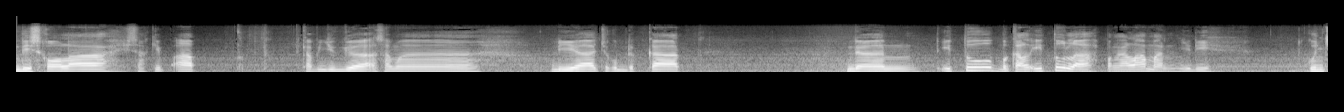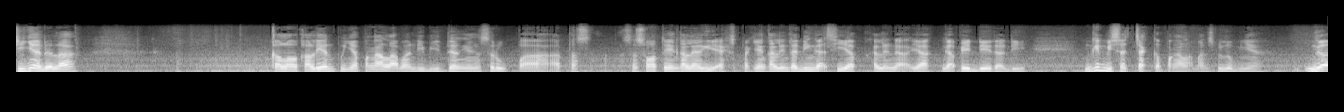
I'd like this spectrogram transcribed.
Di sekolah bisa keep up. Kami juga sama dia cukup dekat. Dan itu bekal itulah pengalaman. Jadi kuncinya adalah kalau kalian punya pengalaman di bidang yang serupa atas sesuatu yang kalian lagi expect yang kalian tadi nggak siap kalian nggak ya nggak pede tadi mungkin bisa cek ke pengalaman sebelumnya. Nggak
